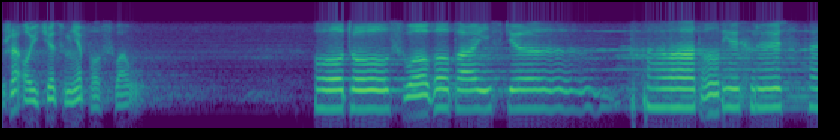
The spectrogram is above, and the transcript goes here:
że Ojciec mnie posłał. Oto słowo Pańskie. Chwała Tobie, Chryste.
